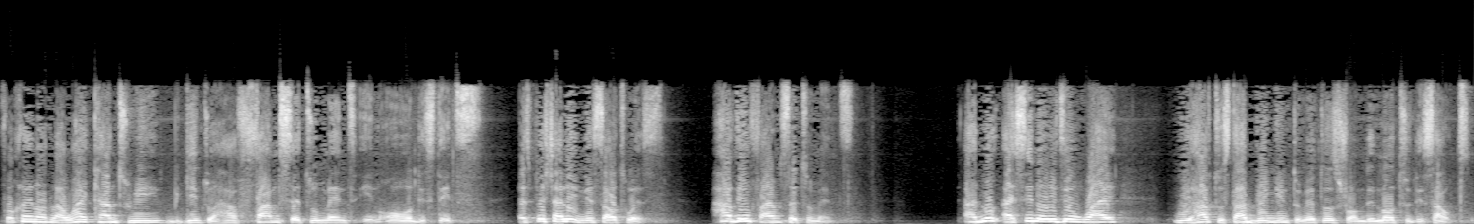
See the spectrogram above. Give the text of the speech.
For crying out loud, why can't we begin to have farm settlements in all the states, especially in the southwest? Having farm settlements. I, know, I see no reason why we have to start bringing tomatoes from the north to the south.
